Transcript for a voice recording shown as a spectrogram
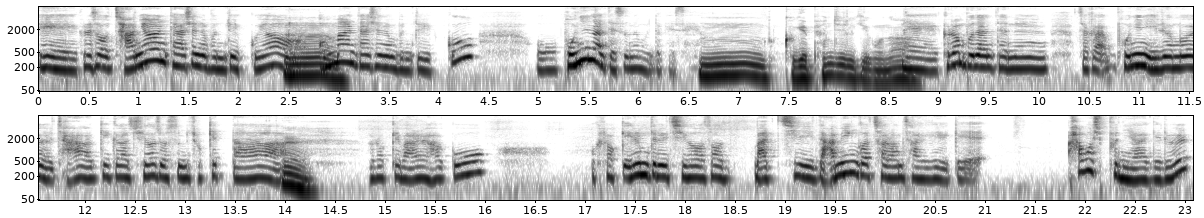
예, 그래서 자녀한테 하시는 분도 있고요. 음. 엄마한테 하시는 분도 있고, 어, 본인한테 쓰는 분도 계세요. 음, 그게 편지 일기구나. 네, 그런 분한테는 제가 본인 이름을 자기가 지어줬으면 좋겠다. 예. 그렇게 말을 하고, 그렇게 이름들을 지어서 마치 남인 것처럼 자기에게 하고 싶은 이야기를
